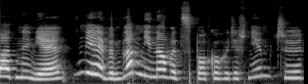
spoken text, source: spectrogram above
Ładny, nie? Nie wiem, dla mnie nawet spoko, chociaż nie wiem, czy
